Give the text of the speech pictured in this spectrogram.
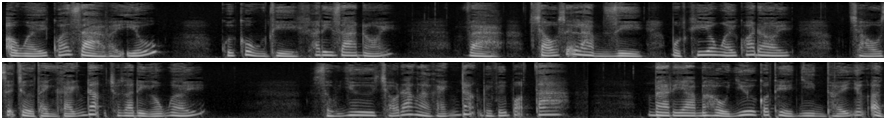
Ông ấy quá già và yếu. Cuối cùng thì Khadija nói Và cháu sẽ làm gì một khi ông ấy qua đời? Cháu sẽ trở thành gánh nặng cho gia đình ông ấy. Giống như cháu đang là gánh nặng đối với bọn ta. Mariam hầu như có thể nhìn thấy những ẩn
